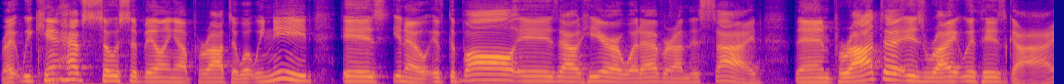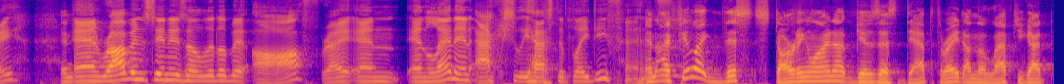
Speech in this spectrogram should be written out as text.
right? We can't have Sosa bailing out Purata. What we need is, you know, if the ball is out here or whatever on this side, then Purata is right with his guy. And, and, Robinson is a little bit off, right? And and Lennon actually has to play defense. And I feel like this starting lineup gives us depth, right? On the left, you got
